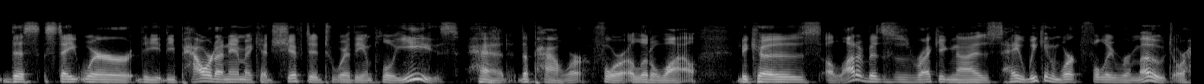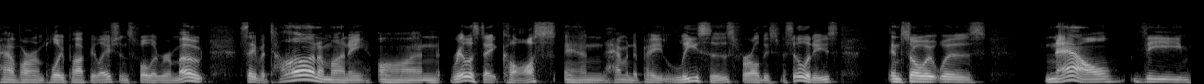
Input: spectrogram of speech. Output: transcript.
this state where the the power dynamic had shifted to where the employees had the power for a little while because a lot of businesses recognized hey we can work fully remote or have our employee populations fully remote save a ton of money on real estate costs and having to pay leases for all these facilities. And so it was now the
